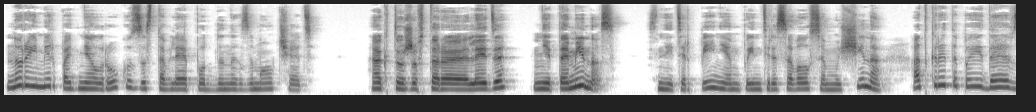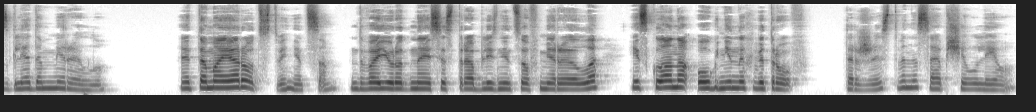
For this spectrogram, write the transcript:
но Реймир поднял руку, заставляя подданных замолчать. «А кто же вторая леди? Не томи нас!» С нетерпением поинтересовался мужчина, открыто поедая взглядом Миреллу. «Это моя родственница, двоюродная сестра близнецов Мирелла из клана Огненных Ветров», – торжественно сообщил Лео.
